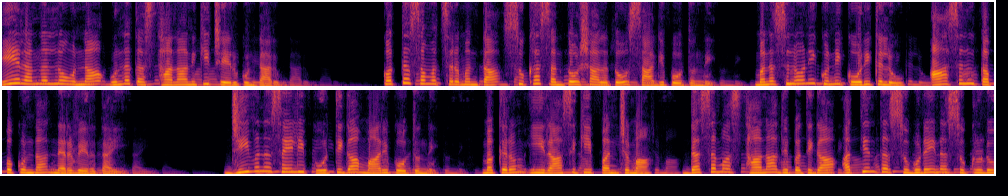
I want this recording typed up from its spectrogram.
ఏ రంగంలో ఉన్నా ఉన్నత స్థానానికి చేరుకుంటారు. కొత్త సంవత్సరమంతా సుఖ సంతోషాలతో సాగిపోతుంది. మనసులోని కొన్ని కోరికలు ఆశలు తప్పకుండా నెరవేరుతాయి. జీవనశైలి పూర్తిగా మారిపోతుంది. మకరం ఈ రాశికి పంచమ దశమ స్థానాధిపతిగా అత్యంత శుభుడైన శుక్రుడు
